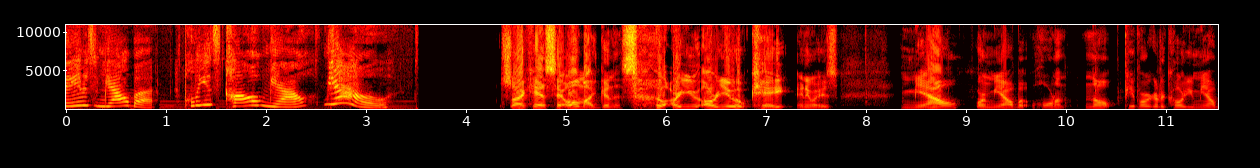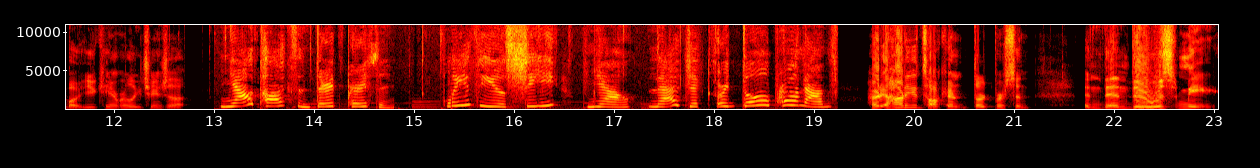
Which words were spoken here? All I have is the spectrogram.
name is Meowba. Please call Meow Meow. So I can't say, oh my goodness, are you are you okay? Anyways, Meow or Meow, but hold on. No, people are gonna call you Meow, but you can't really change that. Meow talks in third person. Please use she, meow, magic, or dual pronouns. How do, how do you talk in third person? And then there was me,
